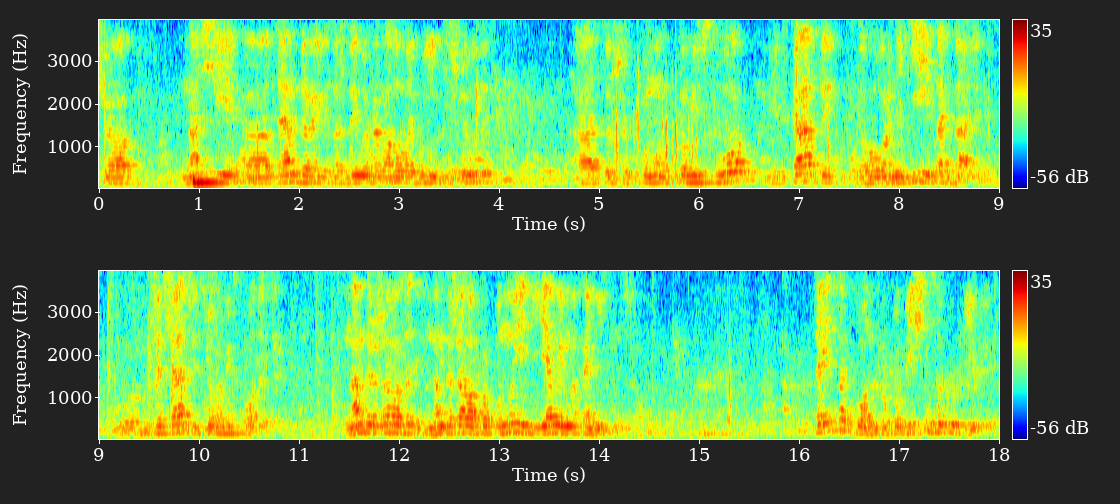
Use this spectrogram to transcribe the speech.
що наші е, тендери завжди вигравали в одні і ті ж люди. Е, Це вже комівство, відкати, договорники і так далі. Вже час від цього відходити. Нам держава, нам держава пропонує дієвий механізм цього. Цей закон про публічні закупівлі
